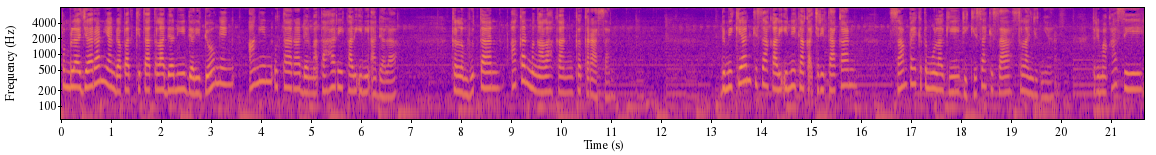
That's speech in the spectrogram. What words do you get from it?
pembelajaran yang dapat kita teladani dari dongeng angin utara dan matahari kali ini adalah kelembutan akan mengalahkan kekerasan. Demikian kisah kali ini kakak ceritakan. Sampai ketemu lagi di kisah-kisah selanjutnya. Terima kasih.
